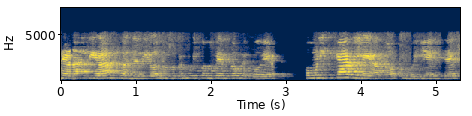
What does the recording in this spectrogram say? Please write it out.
gracias Juan de Dios. Nosotros muy contentos de poder comunicarle a todos sus oyentes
